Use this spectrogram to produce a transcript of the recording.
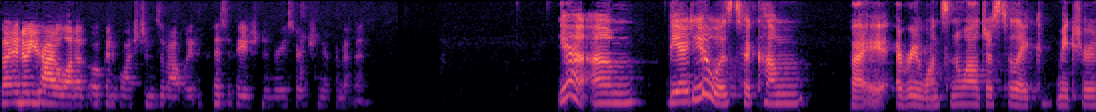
I know you had a lot of open questions about like participation and research and your commitment. Yeah, um, the idea was to come by every once in a while just to like make sure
